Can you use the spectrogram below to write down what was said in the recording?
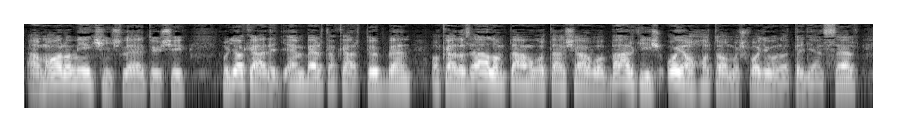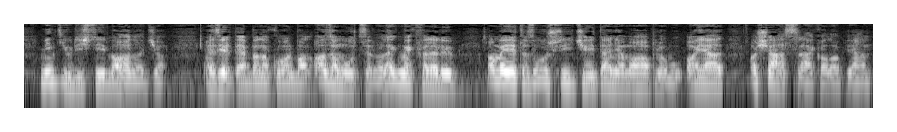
Ám arra még sincs lehetőség, hogy akár egy embert, akár többen, akár az állam támogatásával bárki is olyan hatalmas vagyonra tegyen szert, mint Judistír Mahadadzsa. Ezért ebben a korban az a módszer a legmegfelelőbb, amelyet az Úr Sri Csétánya Mahaprabhu ajánl a sászrák alapján.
